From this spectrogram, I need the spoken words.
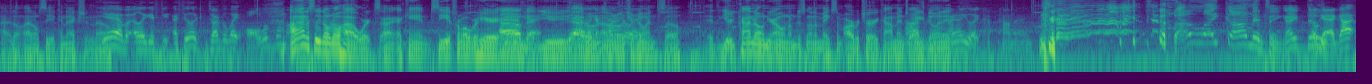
I don't I don't see a connection now. Yeah, but like, if you, I feel like, do I have to light all of them? I honestly don't know how it works. I, I can't see it from over here, Oh, and okay. you Yeah, I don't like, I'm don't know what you're like- doing. So It, you're kind of on your own. I'm just gonna make some arbitrary comments Oh, while you're doing cool. I know you like commenting. I like commenting. I do. Okay, I got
